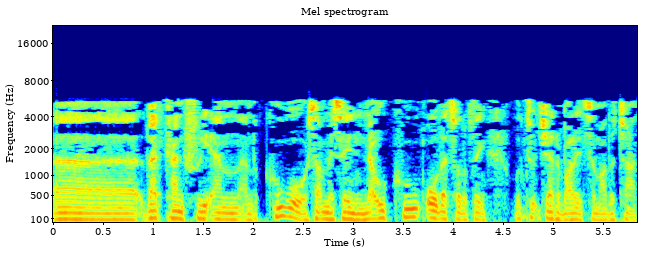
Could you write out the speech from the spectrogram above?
uh, that country and and the coup, or some may say no coup, all that sort of thing. We'll chat about it some other time.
